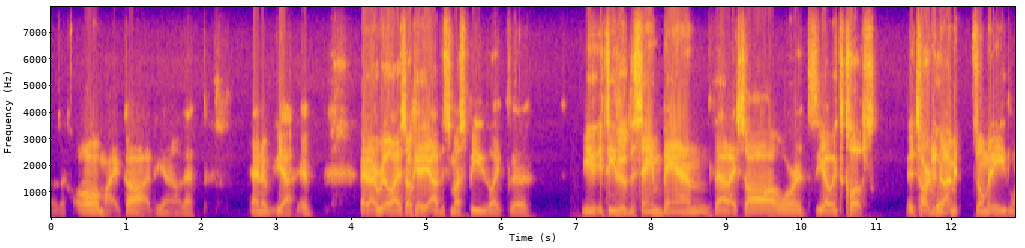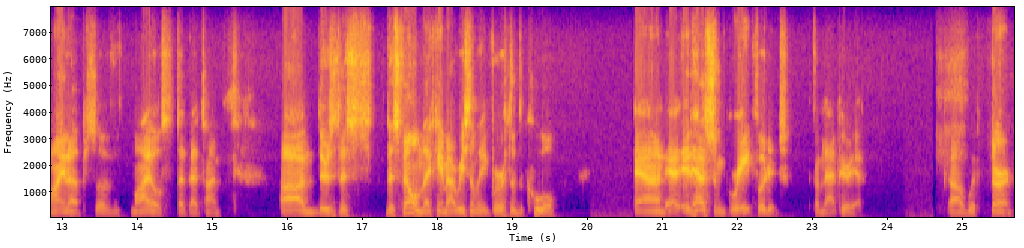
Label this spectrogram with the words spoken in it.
I was like, oh my god, you know that, and it, yeah, it, and I realized, okay, yeah, this must be like the it's either the same band that I saw or it's you know it's close. It's hard to know. I mean, so many lineups of Miles at that time. Um, there's this this film that came out recently, Birth of the Cool, and it it has some great footage from that period uh, with Stern,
